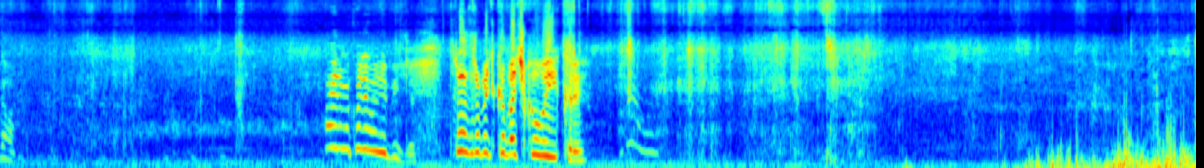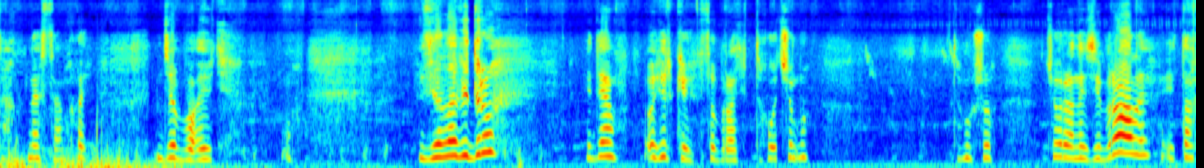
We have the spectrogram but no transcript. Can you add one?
Давай. А я куди вони? Треба зробити кабачкові ікри. Так, несем, хай дзябають. Взяла відро, йдемо огірки собрати хочемо. Тому що вчора не зібрали і так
